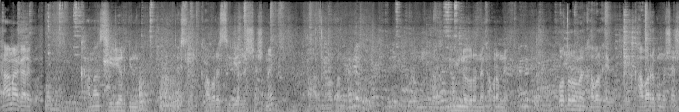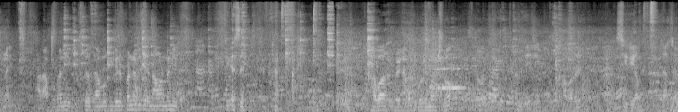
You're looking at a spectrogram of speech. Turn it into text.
খানা কারে করে খানা সিরিয়াল কিন্তু দেখছেন, খাবারের সিরিয়ালের শেষ নাই। আর মনে করেন, বিভিন্ন ধরনের খাবার আপনি কত রকমের খাবার খাইবেন এই খাবারের কোনো শেষ নাই। আর আবু খালি ঘুরতে আছে, আবু কি বেরোট পান্না বিচে না, আমার না নিবে ঠিক আছে? খাবার রইলাম গরু মাংস খাবারের সিরিয়াল, যার যার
